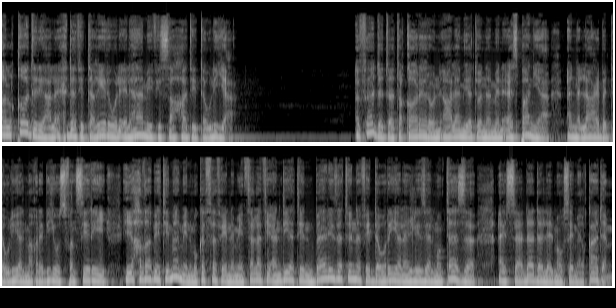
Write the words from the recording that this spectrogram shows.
القادر على إحداث التغيير والإلهام في الساحات الدولية. أفادت تقارير إعلامية من إسبانيا أن اللاعب الدولي المغربي سفنسيري يحظى باهتمام مكثف من ثلاث أندية بارزة في الدوري الإنجليزي الممتاز استعدادا للموسم القادم.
